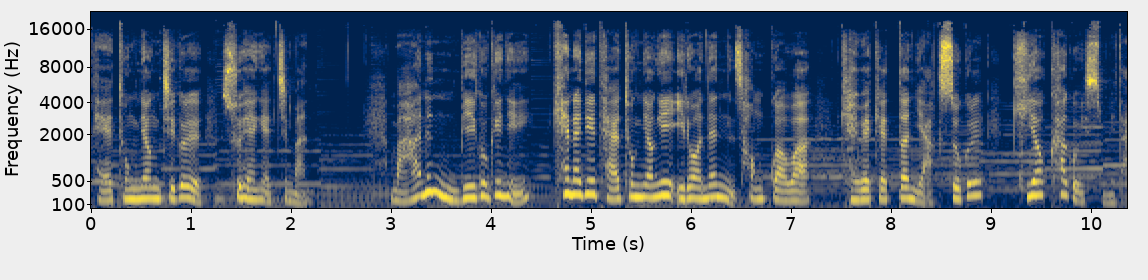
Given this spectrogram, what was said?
대통령직을 수행했지만 많은 미국인이 케네디 대통령이 이뤄낸 성과와 계획했던 약속을 기억하고 있습니다.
